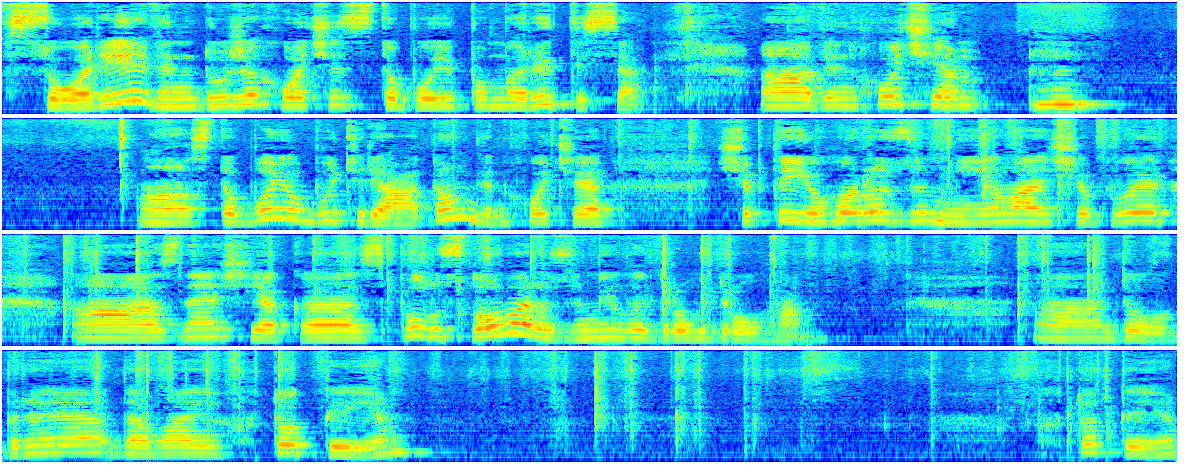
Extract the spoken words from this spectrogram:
в ссорі, він дуже хоче з тобою помиритися. Він хоче з тобою бути рядом, він хоче, щоб ти його розуміла, щоб ви, знаєш, як е, з полуслова розуміли друг друга. Добре, давай, хто ти? Хто ти?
